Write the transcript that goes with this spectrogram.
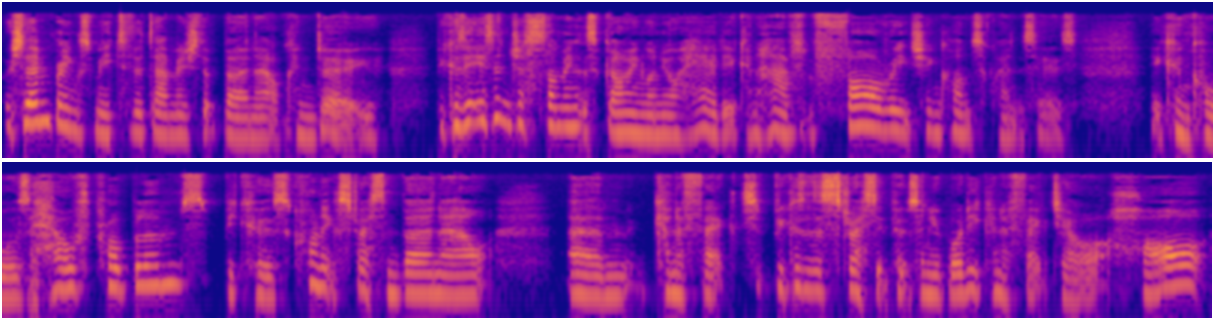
Which then brings me to the damage that burnout can do, because it isn't just something that's going on your head, it can have far reaching consequences. It can cause health problems because chronic stress and burnout um, can affect, because of the stress it puts on your body, can affect your heart.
